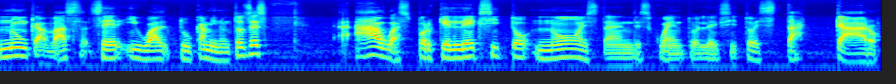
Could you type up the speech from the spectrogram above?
nunca vas a ser igual tu camino. Entonces, aguas, porque el éxito no está en descuento. El éxito está caro.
